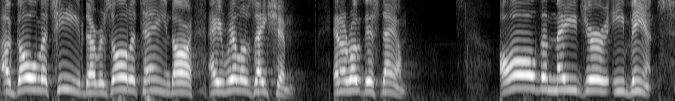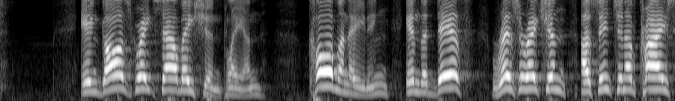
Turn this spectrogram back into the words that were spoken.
a goal achieved, a result attained, or a realization. And I wrote this down. All the major events in God's great salvation plan, culminating in the death, resurrection, ascension of Christ,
